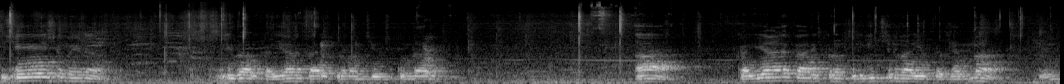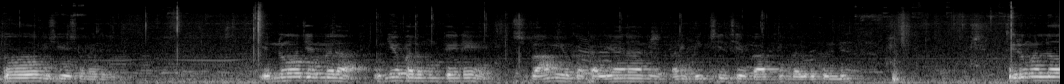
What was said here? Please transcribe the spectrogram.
విశేషమైన శ్రీవారు కళ్యాణ కార్యక్రమం చేసుకున్నారు. ఆ కళ్యాణ కార్యక్రమం తిరిగించిన వారి యొక్క జన్మ ఎంతో విశేషమైనది. ఎన్నో జన్మల పుణ్యఫలం ఉంటేనే స్వామి యొక్క కళ్యాణాన్ని మనకి వీక్షించే భాగ్యం కలుగుతుంది. తిరుమలలో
